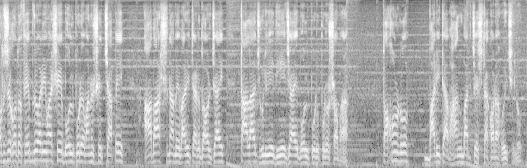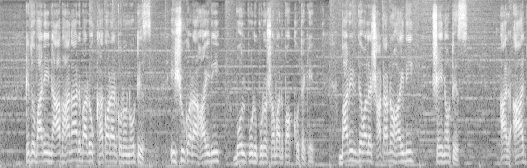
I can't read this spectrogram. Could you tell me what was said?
অথচ গত ফেব্রুয়ারি মাসে বোলপুরে মানুষের চাপে আবাস নামে বাড়িটার দরজায় তালা ঝুলিয়ে দিয়ে যায় বোলপুর পুরসভা। তখনও বাড়িটা ভাঙবার চেষ্টা করা হয়েছিল। কিন্তু বাড়ি না ভাঙার বা রক্ষা করার কোনো নোটিশ ইস্যু করা হয়নি বোলপুর পুরসভার পক্ষ থেকে। বাড়ির দেওয়ালে সাঁটানো হয়নি সেই নোটিশ। আর আজ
